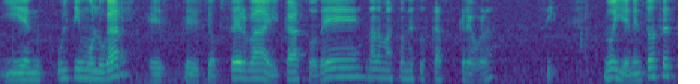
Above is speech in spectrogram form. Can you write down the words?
Y en último lugar, este se observa el caso de nada más son esos casos, creo, ¿verdad? Sí. Muy bien, entonces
